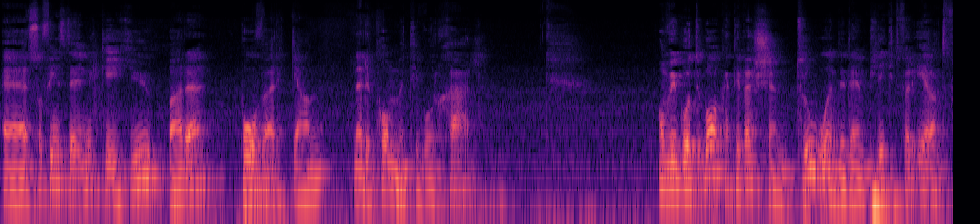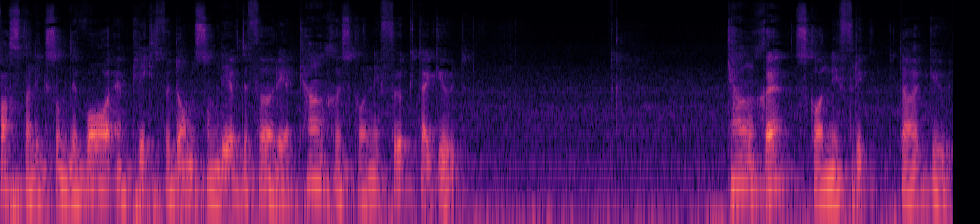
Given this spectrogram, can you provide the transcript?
Eh, så finns det en mycket djupare påverkan när det kommer till vår själ. Om vi går tillbaka till versen, troende det är en plikt för er att fasta liksom det var en plikt för dem som levde före er. Kanske ska ni frukta Gud. Kanske ska ni frukta Gud.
